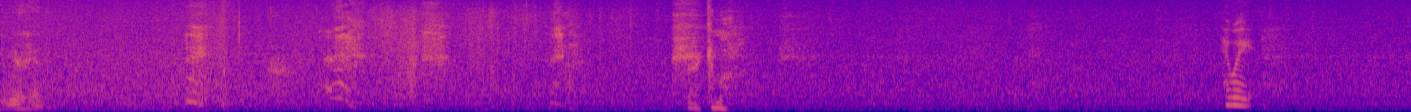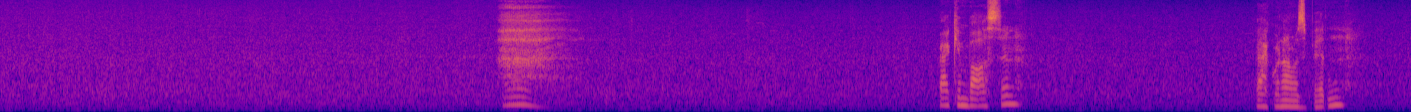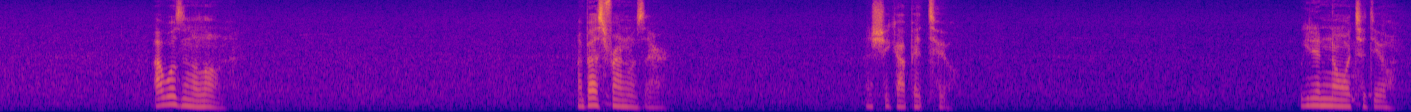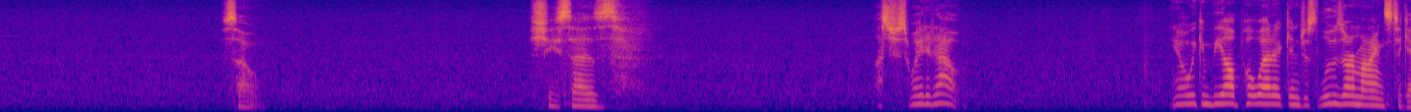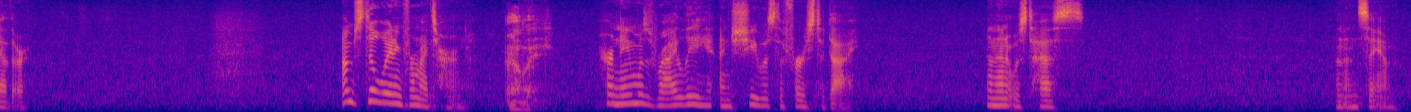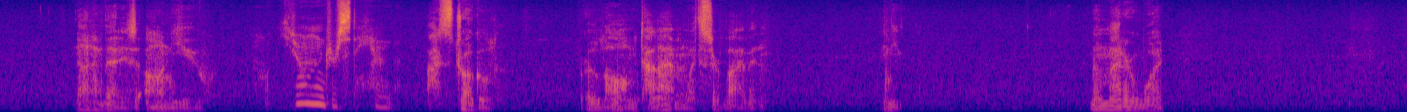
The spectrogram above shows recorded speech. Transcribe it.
Me your hand. All right, come on. Hey, wait. Back in Boston, back when I was bitten, I wasn't alone. My best friend was there. And she got bit too. We didn't know what to do. So. She says. Let's just wait it out. You know, we can be all poetic and just lose our minds together. I'm still waiting for my turn. Ellie. Her name was Riley, and she was the first to die. And then it was Tess. And then Sam. None of that is on you. Oh, You don't understand. I struggled for a long time with surviving. And you... No matter what,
